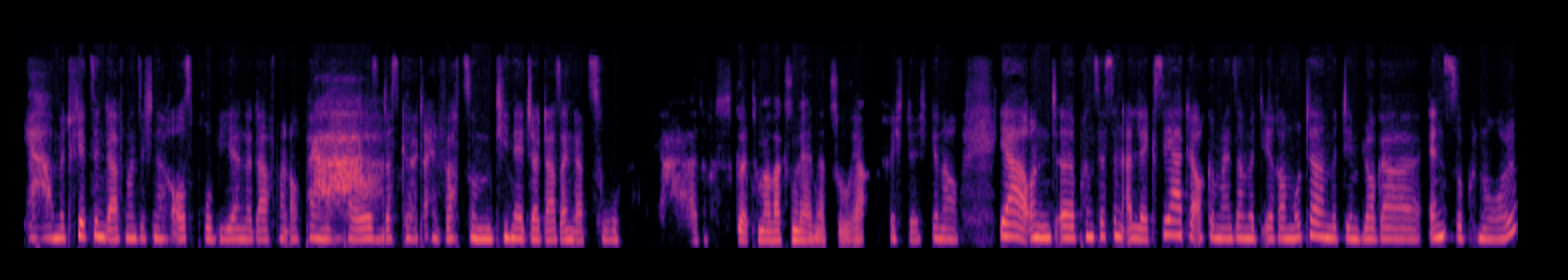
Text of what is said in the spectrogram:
ja, mit 14 darf man sich nach ausprobieren. Da darf man auch peinlich pausen. Das gehört einfach zum Teenager-Dasein dazu. Ja, also das gehört zum Erwachsenwerden dazu, ja. Richtig, genau. Ja, und äh, Prinzessin Alexia hat ja auch gemeinsam mit ihrer Mutter, mit dem Blogger Enzo Knoll,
